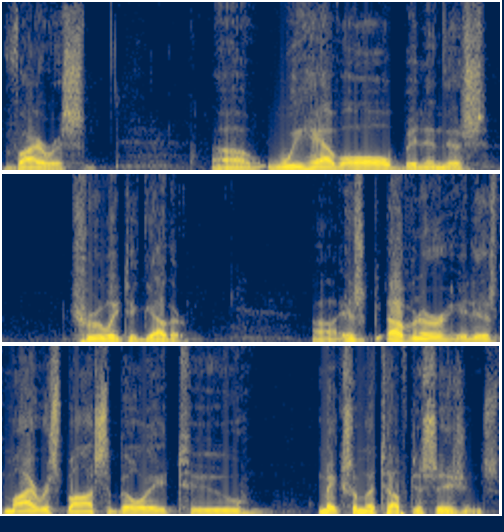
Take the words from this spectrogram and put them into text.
virus, uh, we have all been in this truly together. Uh, as governor, it is my responsibility to make some of the tough decisions.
